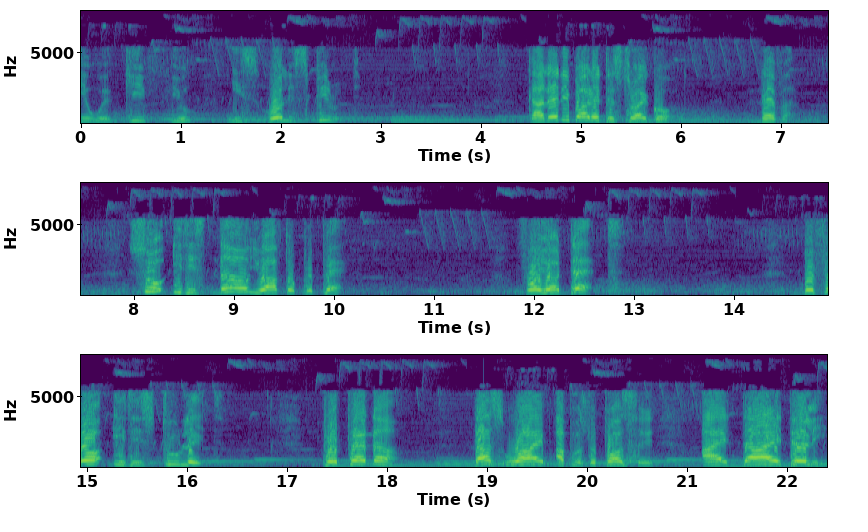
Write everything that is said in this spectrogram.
He will give you His Holy Spirit. Can anybody destroy God? Never. So it is now you have to prepare for your death before it is too late. Prepare now. That's why Apostle Paul said, I die daily.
